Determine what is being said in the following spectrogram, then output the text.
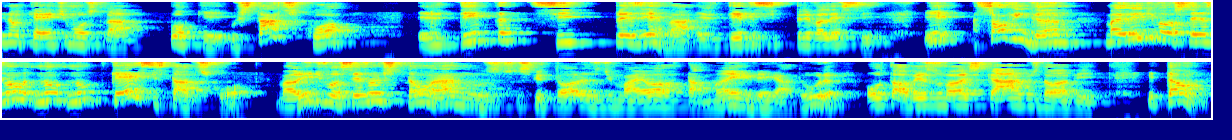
e não querem te mostrar. Porque o status quo ele tenta se preservar, ele tenta se prevalecer. E, salvo engano, a maioria de vocês não, não, não quer esse status quo. A maioria de vocês não estão lá nos escritórios de maior tamanho, envergadura, ou talvez os maiores cargos da OAB. Então,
